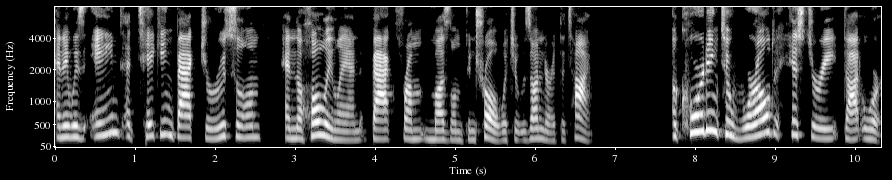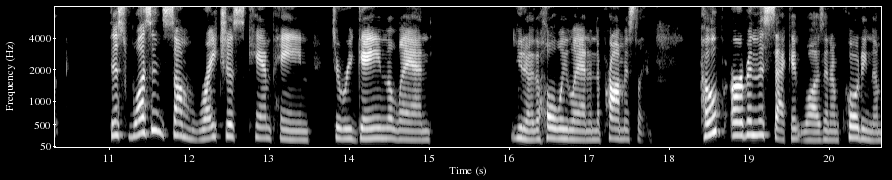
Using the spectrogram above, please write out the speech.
And it was aimed at taking back Jerusalem and the Holy Land back from Muslim control, which it was under at the time. According to worldhistory.org, this wasn't some righteous campaign to regain the land, you know, the Holy Land and the Promised Land. Pope Urban II was, and I'm quoting them,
